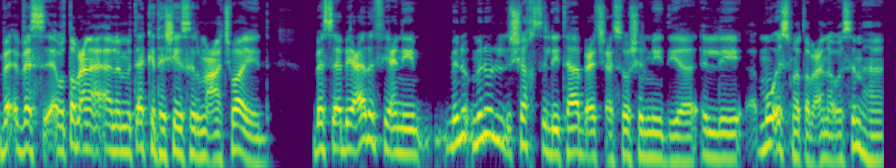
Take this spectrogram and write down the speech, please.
بس وطبعا أنا متأكد هالشيء يصير معك وايد بس أبي أعرف يعني منو منو الشخص اللي يتابعك على السوشيال ميديا اللي مو اسمه طبعا أو اسمها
